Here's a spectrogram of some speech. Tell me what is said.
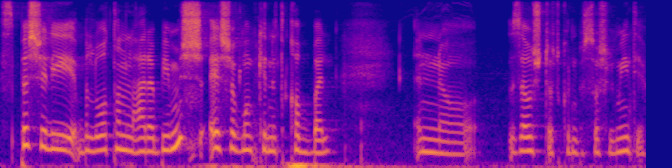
especially بالوطن العربي مش اي شاب ممكن يتقبل إنه زوجته تكون بالسوشيال ميديا.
